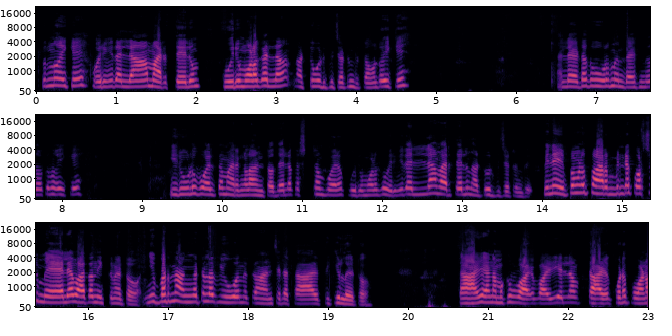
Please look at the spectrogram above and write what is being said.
ഇപ്പൊ നോക്കിയേ. ഒരുവിധം എല്ലാ മരത്തേലും കുരുമുളകെല്ലാം നട്ടുപിടിപ്പിച്ചിട്ടുണ്ട് കേട്ടോ അങ്ങോട്ട് നോക്കേ നല്ല ഏട്ട തൂർന്നുണ്ടായിട്ടുണ്ട് ഇതൊക്കെ നോക്കേ ഇരുൾ പോലത്തെ മരങ്ങളാണ് കേട്ടോ അതെല്ലാം ഇഷ്ടം പോലെ കുരുമുളക് വരും ഇതെല്ലാ മരത്തേലും നട്ടുപിടിപ്പിച്ചിട്ടുണ്ട് പിന്നെ ഇപ്പൊ നമ്മൾ പറമ്പിന്റെ കുറച്ച് മേലെ ഭാഗത്താ നിക്കണ കേട്ടോ ഇനി ഇവിടുന്ന് അങ്ങോട്ടുള്ള വ്യൂ ഒന്ന് കാണിച്ചില്ല താഴത്തേക്കുള്ള കേട്ടോ താഴെയാണ് നമുക്ക് വഴിയെല്ലാം താഴെ കൂടെ പോണ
